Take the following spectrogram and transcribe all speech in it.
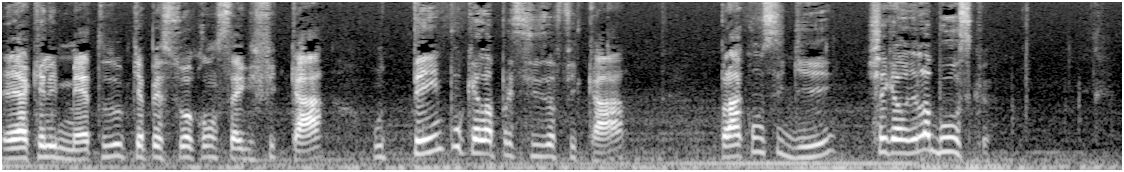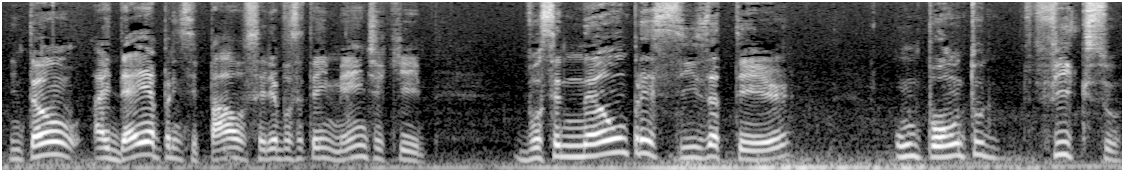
é aquele método que a pessoa consegue ficar o tempo que ela precisa ficar para conseguir chegar onde ela busca. Então, a ideia principal seria você ter em mente que você não precisa ter um ponto fixo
